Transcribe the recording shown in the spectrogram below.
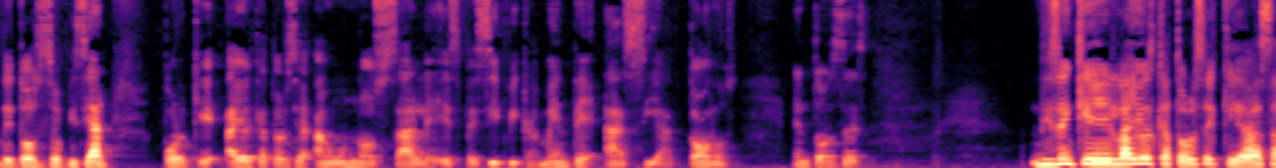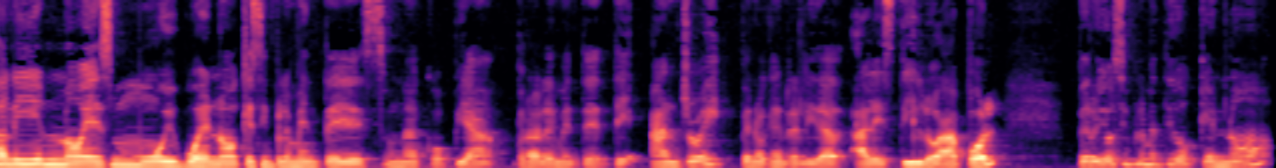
de todos es oficial, porque iOS 14 aún no sale específicamente hacia todos. Entonces, dicen que el iOS 14 que va a salir no es muy bueno, que simplemente es una copia probablemente de Android, pero que en realidad al estilo Apple. Pero yo simplemente digo que no,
